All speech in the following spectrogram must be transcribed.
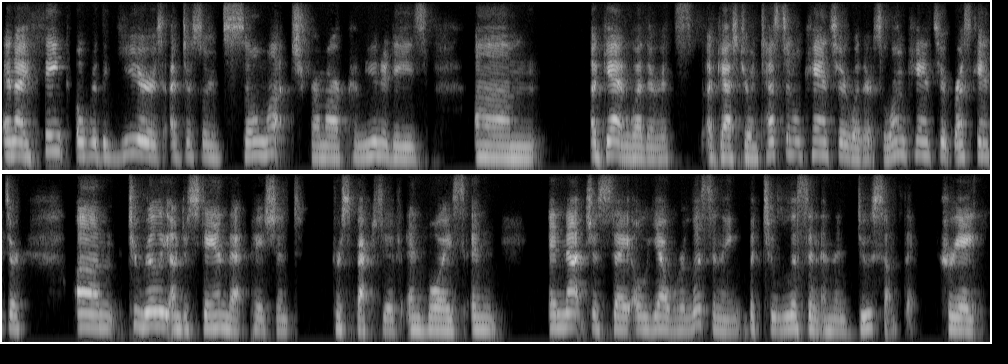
And I think over the years, I've just learned so much from our communities um, again, whether it's a gastrointestinal cancer, whether it's lung cancer, breast cancer, um, to really understand that patient perspective and voice and and not just say, oh yeah, we're listening, but to listen and then do something, create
